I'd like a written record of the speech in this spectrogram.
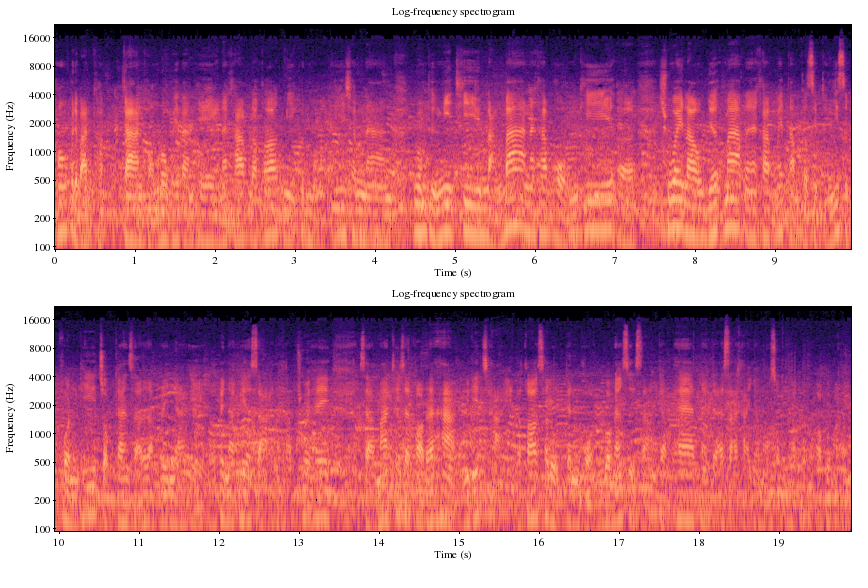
ห้องปฏิบัติการของโรงพยาบาลเองนะครับ แล้วก็มีคุณหมอ ที่ชำนาญ รวมถึงมีทีมหลังบ้านนะครับผมที่ช่วยเราเยอะมากเลยนะครับ ไม่ต่ำกว่า 10ถึง20 คนที่จบการศึกษาระดับปริญญาเอกหรือเป็นนักวิทยาศาสตร์นะครับ ช่วยให้สามารถที่จะถอดรหัสวินิจฉัย แล้วก็สรุปกันผลรวมทั้งสื่อสารกับแพทย์ในแต่ละสาขาอย่างเหมาะสมครับขอบคุณครับ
